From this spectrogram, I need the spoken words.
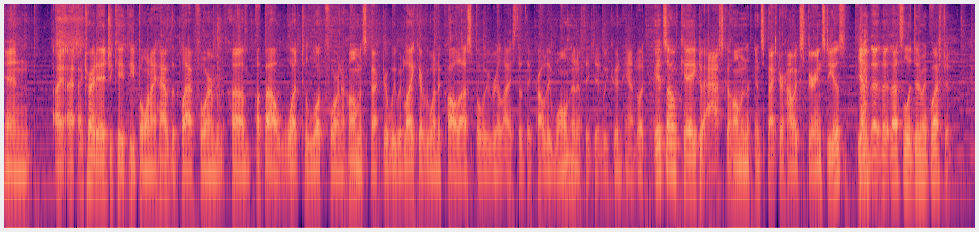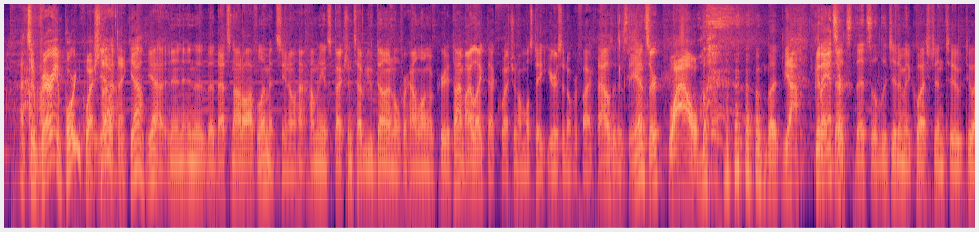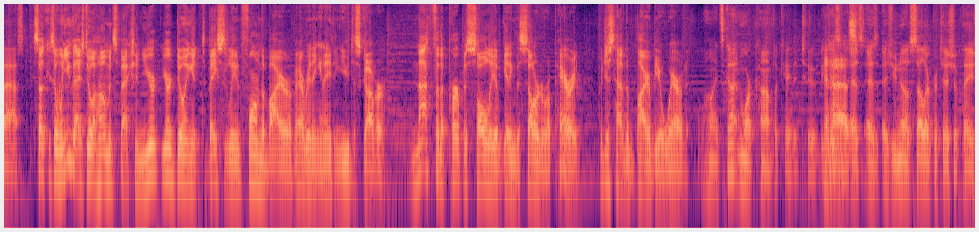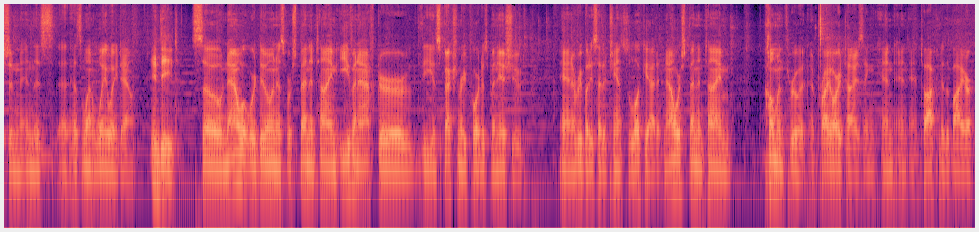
and I, I, try to educate people when I have the platform um, about what to look for in a home inspector. We would like everyone to call us, but we realize that they probably won't, and if they did, we couldn't handle it. It's okay to ask a home inspector how experienced he is. Yeah, I mean, that, that's a legitimate question. That's a very important question, yeah. I would think. Yeah. Yeah, and, and the, the, that's not off limits. You know, how, how, many inspections have you done over how long of a period of time? I like that question. Almost eight years and over 5,000 is the answer. Wow. But, but yeah, good but answer. That's, that's a legitimate question to, to ask. So, so when you guys do a home inspection, you're, you're doing it to basically inform the buyer of everything and anything you discover, not for the purpose solely of getting the seller to repair it, but just have the buyer be aware of it. Well, it's gotten more complicated too. Because it has. As, as, as you know, seller participation in this uh, has went way, way down. Indeed. So now what we're doing is we're spending time even after the inspection report has been issued and everybody's had a chance to look at it. Now we're spending time combing through it and prioritizing and, and, and talking to the buyer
